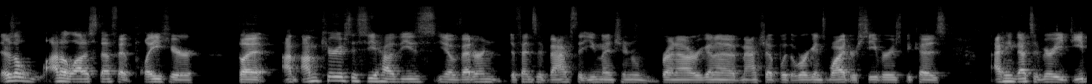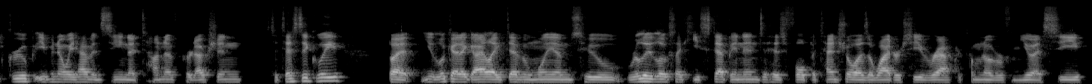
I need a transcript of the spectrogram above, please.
there's a lot a lot of stuff at play here. But I'm, I'm curious to see how these you know veteran defensive backs that you mentioned Brenna are going to match up with Oregon's wide receivers because – I think that's a very deep group, even though we haven't seen a ton of production statistically. But you look at a guy like Devon Williams, who really looks like he's stepping into his full potential as a wide receiver after coming over from USC.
